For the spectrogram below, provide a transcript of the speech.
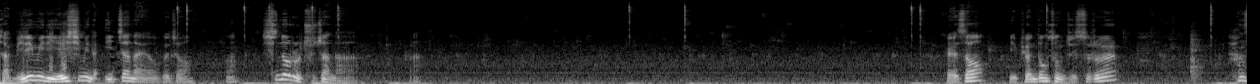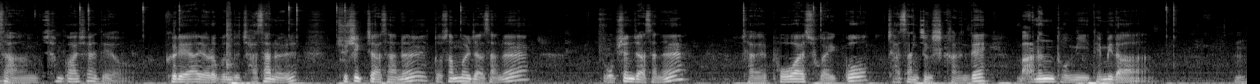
자 미리미리 예심이 나- 있잖아요. 그죠? 어? 신호를 주잖아. 어? 그래서 이 변동성 지수를 항상 참고하셔야 돼요. 그래야 여러분들 자산을 주식 자산을 또 선물 자산을 옵션 자산을 잘 보호할 수가 있고 자산 증식하는데 많은 도움이 됩니다. 음?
